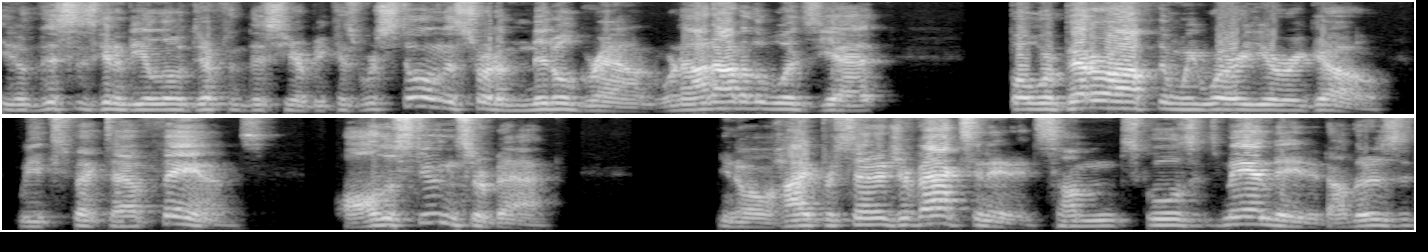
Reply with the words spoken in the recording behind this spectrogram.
you know this is going to be a little different this year because we're still in this sort of middle ground we're not out of the woods yet but we're better off than we were a year ago. We expect to have fans. All the students are back. You know, high percentage are vaccinated. Some schools it's mandated, others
